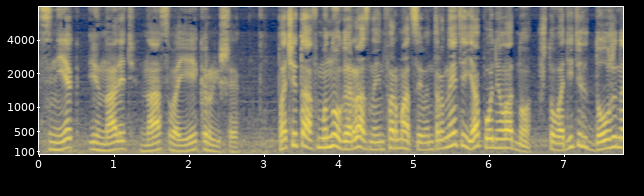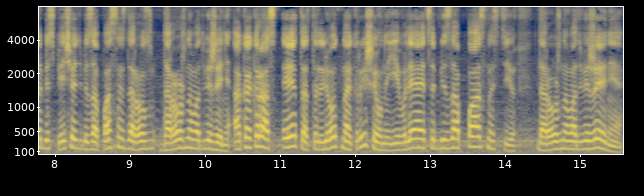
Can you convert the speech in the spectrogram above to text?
снег и налить на своей крыше. Почитав много разной информации в интернете, я понял одно, что водитель должен обеспечивать безопасность дорож... дорожного движения. А как раз этот лед на крыше, он и является безопасностью дорожного движения.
